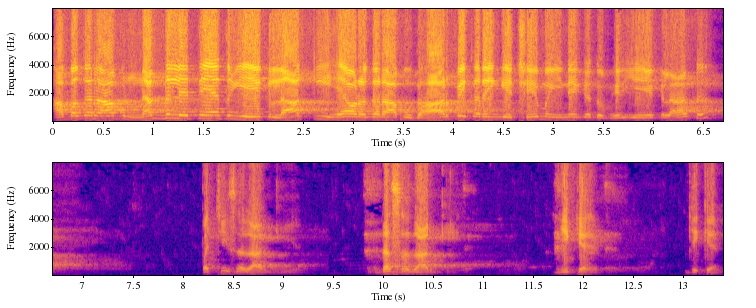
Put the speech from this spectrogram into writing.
اب اگر آپ نقد لیتے ہیں تو یہ ایک لاکھ کی ہے، اور اگر آپ ادھار پہ کریں گے چھ مہینے کے تو پھر یہ ایک لاکھ پچیس ہزار کی ہے، دس ہزار کی ہے۔ یہ کیا ہے؟ یہ کیا ہے۔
